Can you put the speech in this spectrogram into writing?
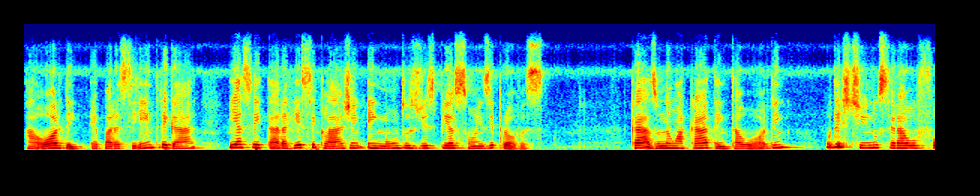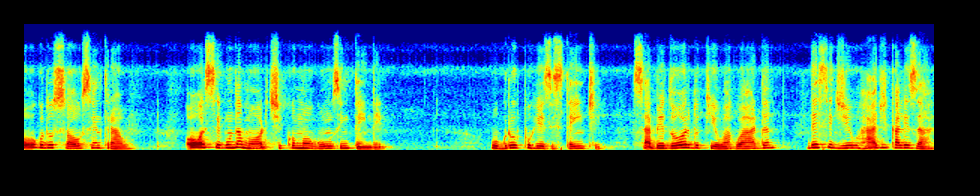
A ordem é para se entregar e aceitar a reciclagem em mundos de expiações e provas. Caso não acatem tal ordem, o destino será o fogo do Sol central, ou a segunda morte, como alguns entendem. O grupo resistente, sabedor do que o aguarda, decidiu radicalizar.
